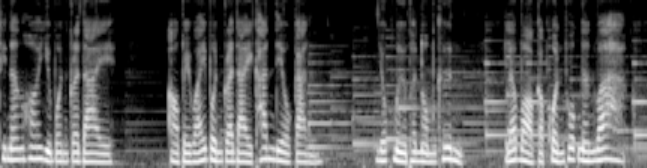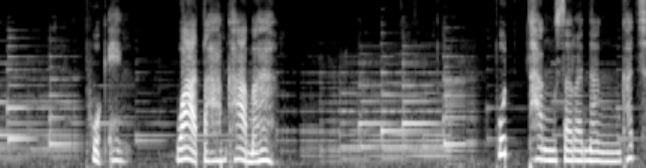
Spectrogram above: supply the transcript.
ที่นั่งห้อยอยู่บนกระได เอาไปไว้บนกระไดขั้นเดียวกัน ยกมือพนมขึ้น แล้วบอกกับคนพวกนั้นว่า พวกเอง ว่าตามข้ามา พุทธังสรนังคัจฉ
